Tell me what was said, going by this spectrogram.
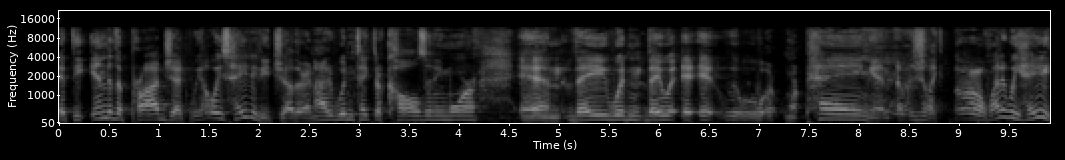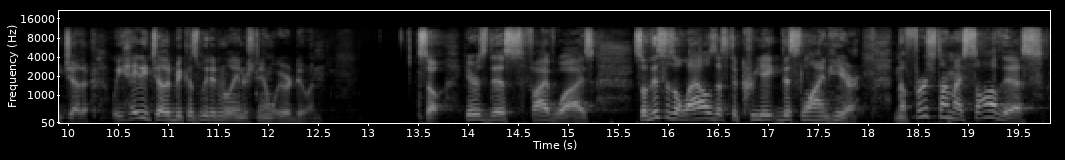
at the end of the project, we always hated each other, and I wouldn't take their calls anymore, and they wouldn't, they would, it, it, we weren't paying, and it was just like, oh, why did we hate each other? We hate each other because we didn't really understand what we were doing. So here's this five whys. So this is, allows us to create this line here. And the first time I saw this,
